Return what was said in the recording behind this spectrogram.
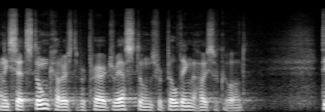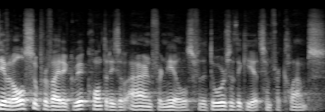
and he set stone cutters to prepare dressed stones for building the house of God. David also provided great quantities of iron for nails for the doors of the gates and for clamps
